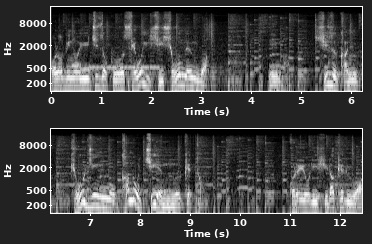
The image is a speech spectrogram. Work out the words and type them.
滅びの一族を背負いし少年は今静かに狂人をかの地へ向けた。これより開けるは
